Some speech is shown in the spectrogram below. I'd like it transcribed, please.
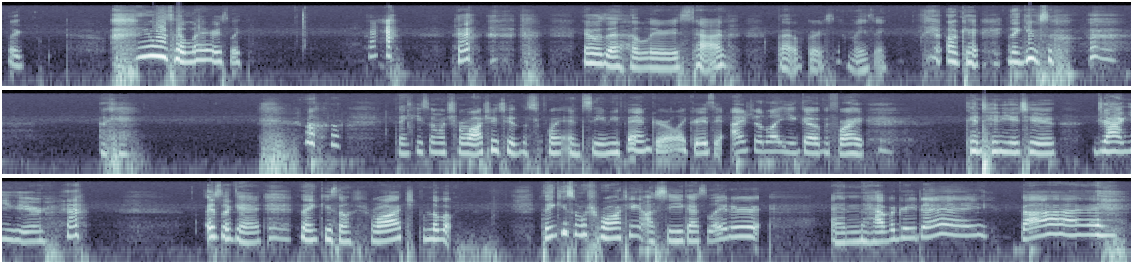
Like, it was hilarious. Like, it was a hilarious time. But of course, amazing. Okay, thank you so. Okay. thank you so much for watching to this point and seeing me fangirl like crazy. I should let you go before I continue to drag you here. it's okay. Thank you so much for watching. Thank you so much for watching. I'll see you guys later. And have a great day. Bye.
